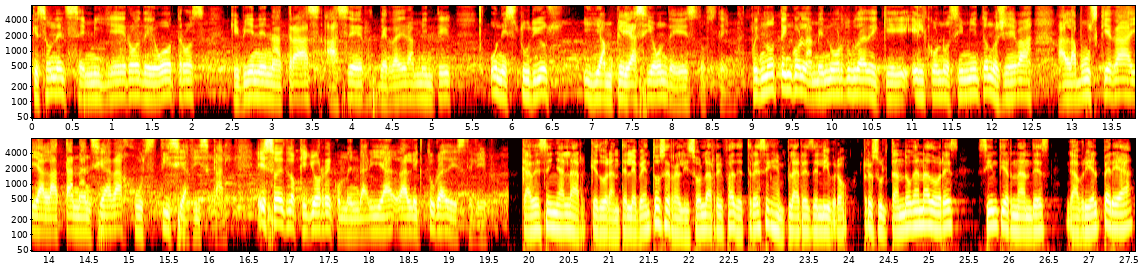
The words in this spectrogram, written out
que son el semillero de otros que vienen atrás a hacer verdaderamente un estudio y ampliación de estos temas. Pues no tengo la menor duda de que el conocimiento nos lleva a la búsqueda y a la tan ansiada justicia fiscal. Eso es lo que yo recomendaría la lectura de este libro. Cabe señalar que durante el evento se realizó la rifa de tres ejemplares del libro, resultando ganadores Cintia Hernández, Gabriel Perea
